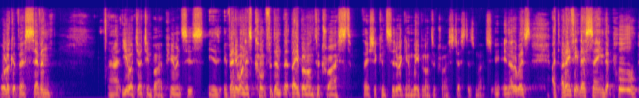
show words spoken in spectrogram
Or look at verse 7 uh, you are judging by appearances. If anyone is confident that they belong to Christ, they should consider again, we belong to Christ just as much. In other words, I, I, don't think they're saying that Paul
